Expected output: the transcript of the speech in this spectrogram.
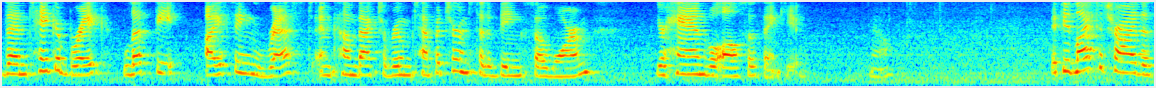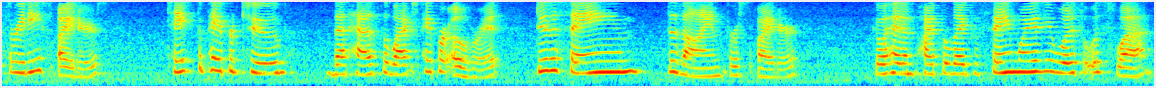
Then take a break, let the icing rest and come back to room temperature instead of being so warm. Your hand will also thank you. Now, if you'd like to try the 3D spiders, take the paper tube that has the wax paper over it, do the same design for spider, go ahead and pipe the legs the same way as you would if it was flat,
